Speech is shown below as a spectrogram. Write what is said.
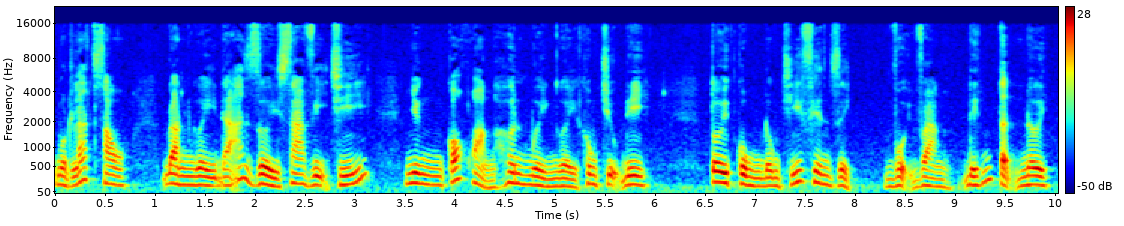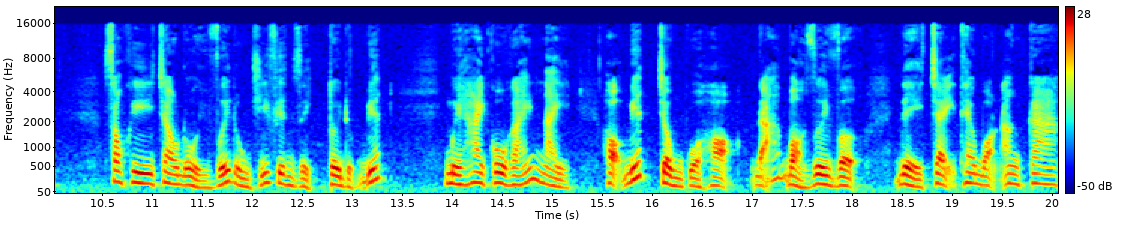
Một lát sau, đoàn người đã rời xa vị trí nhưng có khoảng hơn 10 người không chịu đi. Tôi cùng đồng chí phiên dịch vội vàng đến tận nơi. Sau khi trao đổi với đồng chí phiên dịch, tôi được biết 12 cô gái này, họ biết chồng của họ đã bỏ rơi vợ để chạy theo bọn Anka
